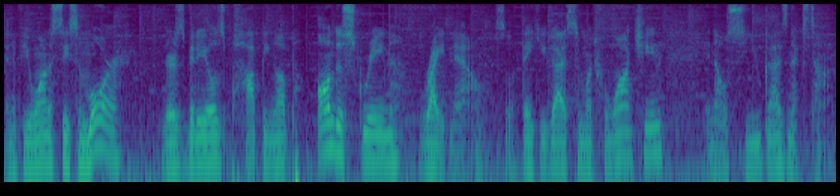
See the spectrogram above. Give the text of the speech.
And if you want to see some more, there's videos popping up on the screen right now. So thank you guys so much for watching, and I'll see you guys next time.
